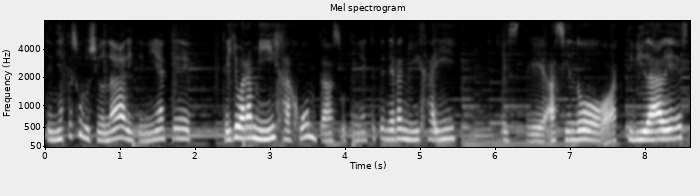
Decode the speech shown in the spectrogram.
tenía que solucionar y tenía que, que llevar a mi hija juntas o tenía que tener a mi hija ahí este, haciendo actividades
